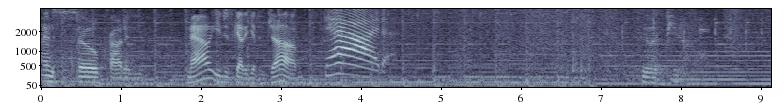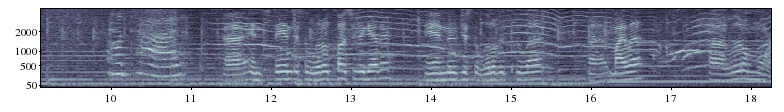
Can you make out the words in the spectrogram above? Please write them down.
I'm so proud of you. Now you just got to get a job. Dad. You look beautiful. Dad. Uh, and stand just a little closer together and move just a little bit to the left. Uh, my left. Uh, a little more.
